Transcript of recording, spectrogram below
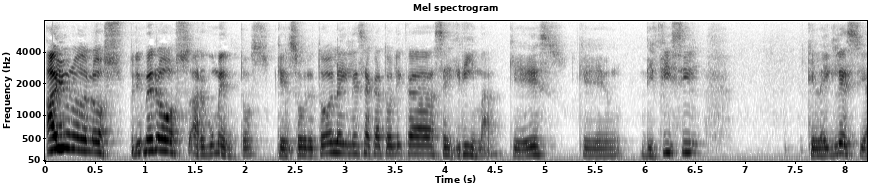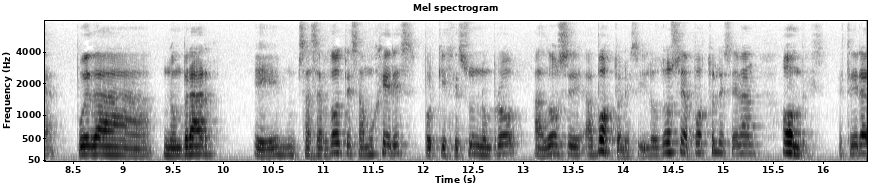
hay uno de los primeros argumentos que sobre todo la Iglesia Católica se grima, que es que difícil que la Iglesia pueda nombrar eh, sacerdotes a mujeres porque Jesús nombró a doce apóstoles y los doce apóstoles eran hombres. Este era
